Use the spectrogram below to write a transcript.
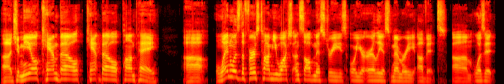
Uh, Jamil Campbell Campbell Pompey. Uh, when was the first time you watched Unsolved Mysteries or your earliest memory of it? Um, was it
